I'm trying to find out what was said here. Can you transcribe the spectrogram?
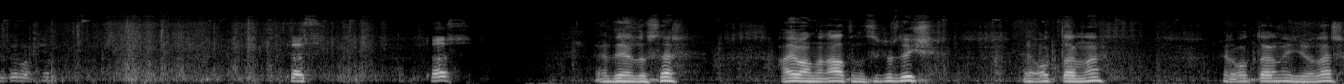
Bir dur bakayım. Toz. Toz. Evet değerli dostlar. Hayvanların altını süpürdük. Ve otlarını şöyle otlarını yiyorlar.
